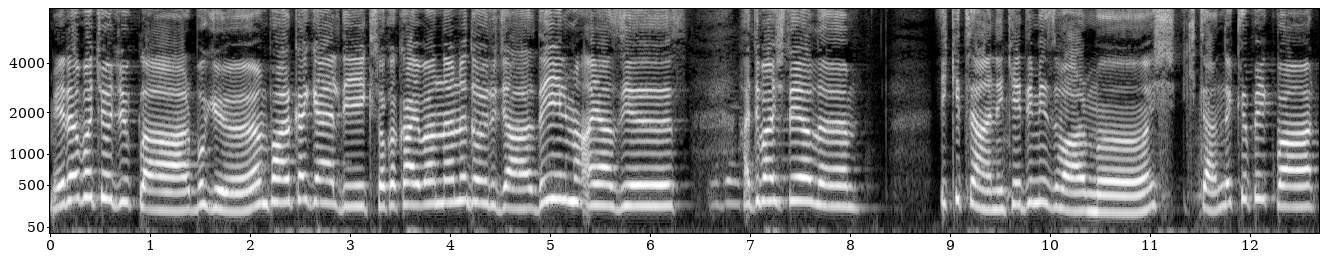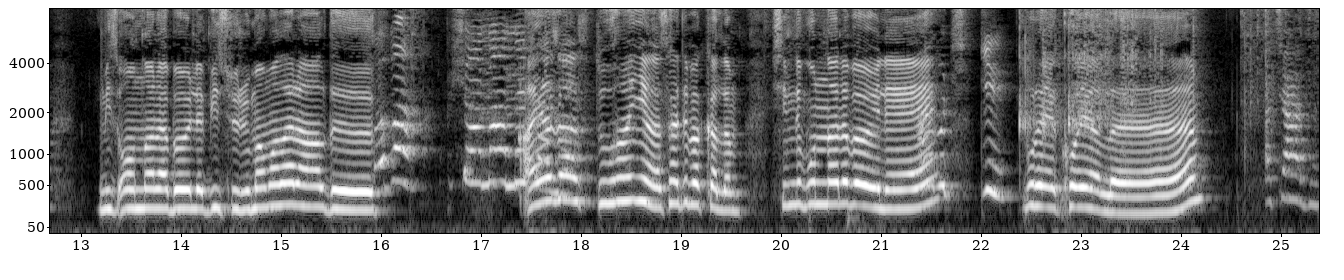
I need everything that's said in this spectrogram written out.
Merhaba çocuklar. Bugün parka geldik. Sokak hayvanlarını doyuracağız değil mi Ayaz Yağız? Hadi başlayalım. İki tane kedimiz varmış. İki tane de köpek var. Biz onlara böyle bir sürü mamalar aldık. Baba bir şey. Ayaz Az, Duhan Yağız hadi bakalım. Şimdi bunları böyle buraya koyalım. Aç ağzını.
